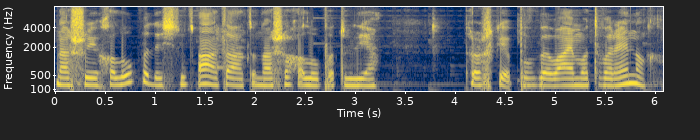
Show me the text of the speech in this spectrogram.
нашої халупи десь тут. А, та, то наша халупа тут є. Трошки повбиваємо тваринок.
